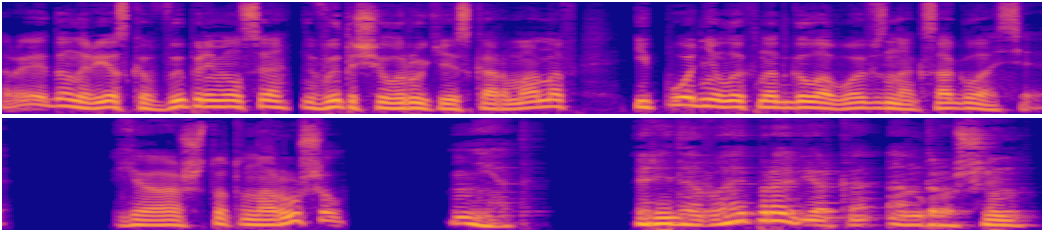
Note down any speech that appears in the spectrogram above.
Рейден резко выпрямился, вытащил руки из карманов и поднял их над головой в знак согласия. «Я что-то нарушил?» «Нет. Рядовая проверка, Андрушин».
